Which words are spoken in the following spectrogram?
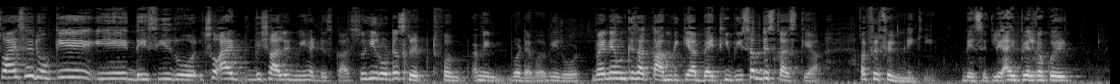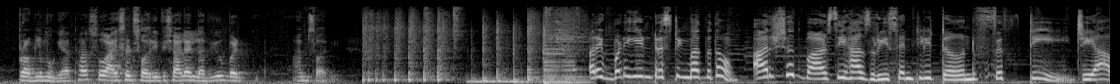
So I said, okay, ये desi role So I Vishal and me had discussed. So he wrote a script for I mean whatever we wrote. मैंने उनके साथ काम भी किया बैठी भी सब डिस्कस किया और फिर फ़िल्म नहीं की बेसिकली आईपीएल का कोई प्रॉब्लम हो गया था. So I said sorry Vishal I love you but I am sorry और एक बड़ी इंटरेस्टिंग बात बताऊँ। Arshad Warsi has recently turn 50 जी हाँ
